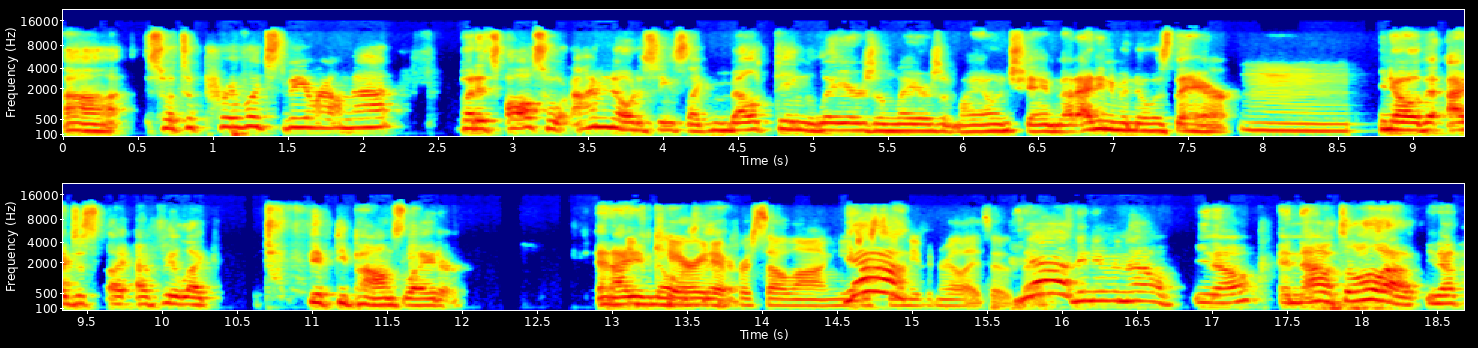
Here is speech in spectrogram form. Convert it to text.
Uh, so it's a privilege to be around that. but it's also what I'm noticing is like melting layers and layers of my own shame that I didn't even know was there. Mm. You know, that I just I, I, feel like 50 pounds later. And I You've didn't carried it, it, for so long. You yeah. just didn't even realize it was there. Yeah, I didn't even know, you know, and now it's all out, you know.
